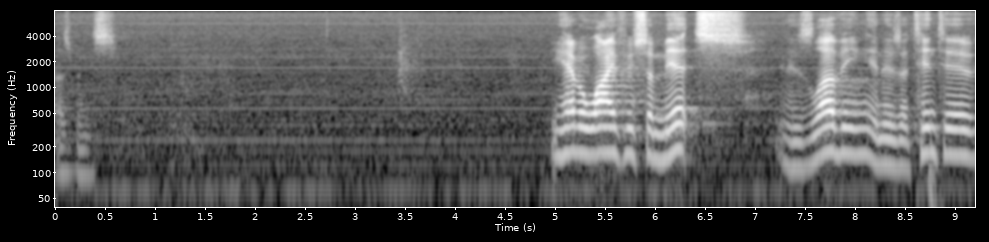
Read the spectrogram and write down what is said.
husbands. You have a wife who submits and is loving and is attentive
